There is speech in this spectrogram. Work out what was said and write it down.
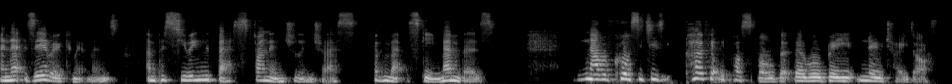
a net zero commitment and pursuing the best financial interests of scheme members. Now, of course, it is perfectly possible that there will be no trade off.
